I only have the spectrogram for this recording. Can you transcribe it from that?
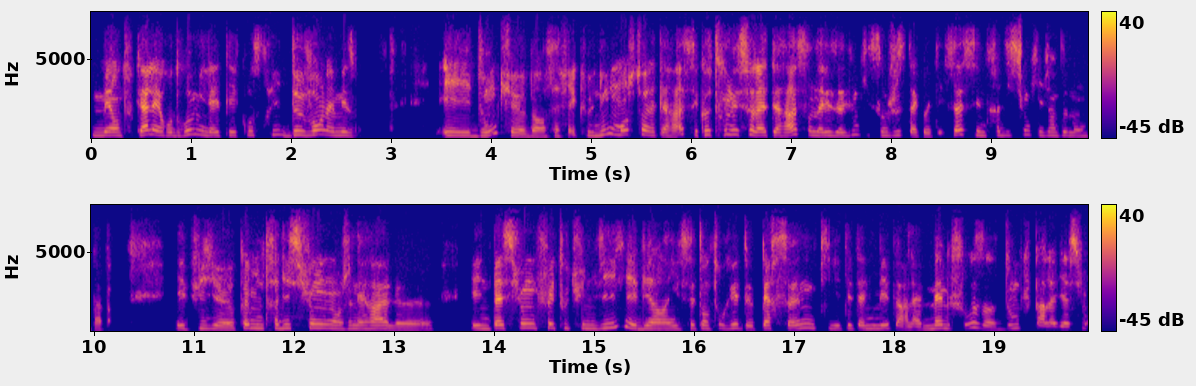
mais en tout cas, l'aérodrome, il a été construit devant la maison. Et donc, euh, ben, ça fait que nous, on mange sur la terrasse, et quand on est sur la terrasse, on a les avions qui sont juste à côté. Ça, c'est une tradition qui vient de mon papa. Et puis, euh, comme une tradition en général et une passion fait toute une vie, eh bien, il s'est entouré de personnes qui étaient animées par la même chose, donc par l'aviation.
